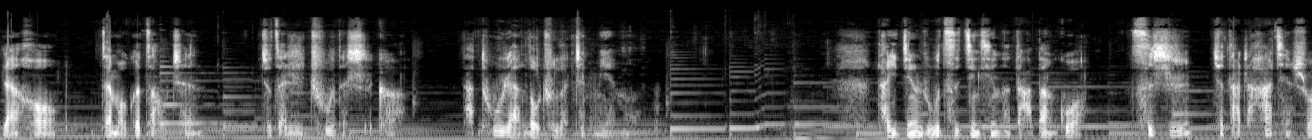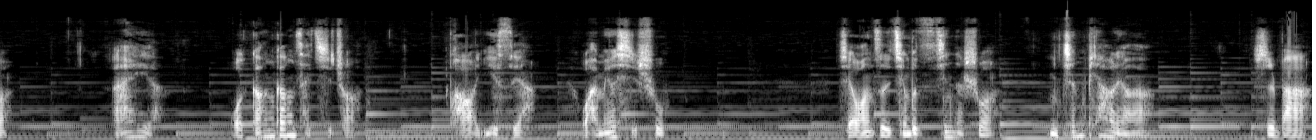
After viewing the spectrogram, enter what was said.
然后在某个早晨，就在日出的时刻。他突然露出了真面目。他已经如此精心的打扮过，此时却打着哈欠说：“哎呀，我刚刚才起床，不好意思呀，我还没有洗漱。”小王子情不自禁地说：“你真漂亮啊，是吧？”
